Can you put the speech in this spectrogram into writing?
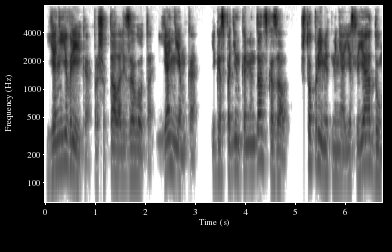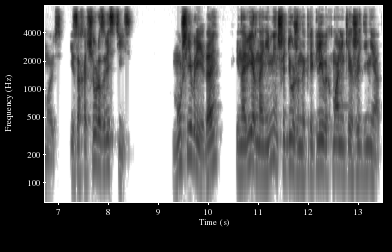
«Я не еврейка», – прошептала Лизелота, – «я немка, и господин комендант сказал, что примет меня, если я одумаюсь и захочу развестись». «Муж еврей, да? И, наверное, не меньше дюжины крикливых маленьких жиденят.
